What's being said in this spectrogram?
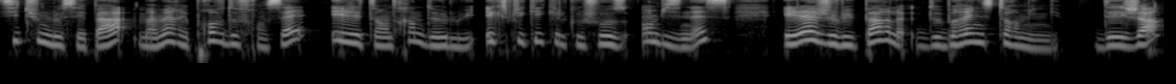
Si tu ne le sais pas, ma mère est prof de français et j'étais en train de lui expliquer quelque chose en business et là je lui parle de brainstorming. Déjà,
